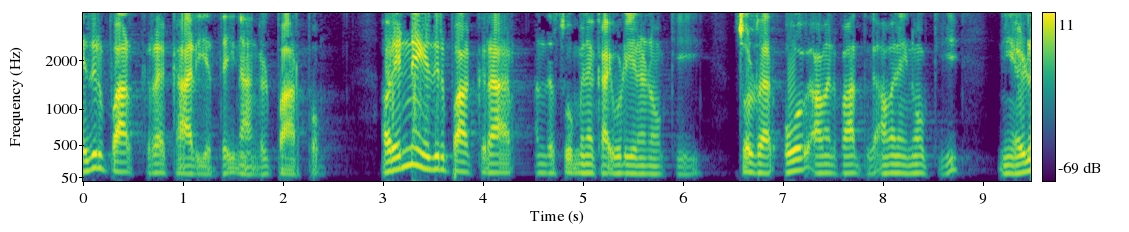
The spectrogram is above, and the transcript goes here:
ادر پارک کاریہ پارپم اور پکرو کئی نوکی سل پوکی نہیںل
